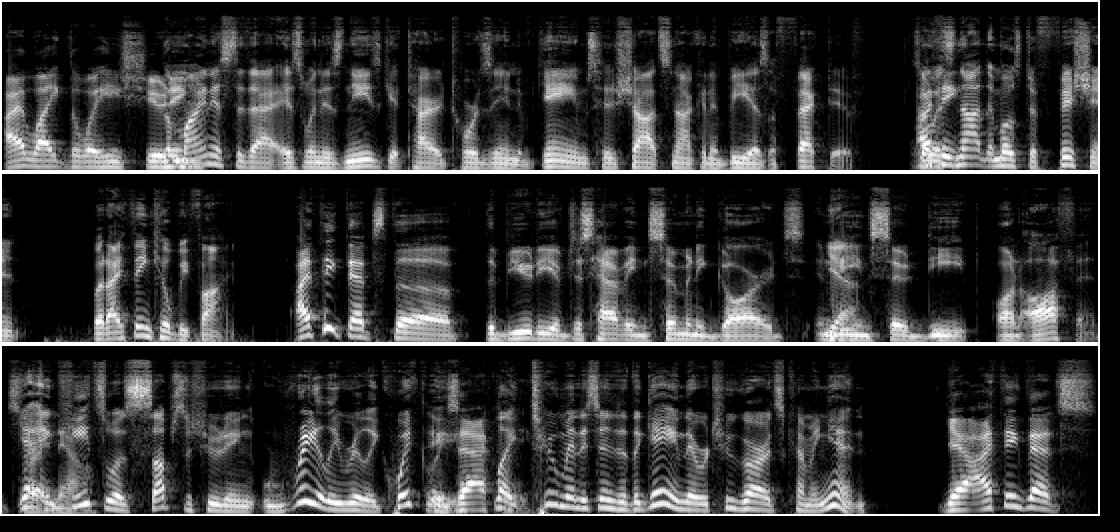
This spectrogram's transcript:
I like the way he's shooting. The minus to that is when his knees get tired towards the end of games, his shot's not going to be as effective. So I it's think- not the most efficient, but I think he'll be fine. I think that's the the beauty of just having so many guards and Yeah. being so deep on offense Yeah, right and now. Keatts was substituting really, really quickly. Exactly. Like two minutes into the game, there were two guards coming in. Yeah, I think that's.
